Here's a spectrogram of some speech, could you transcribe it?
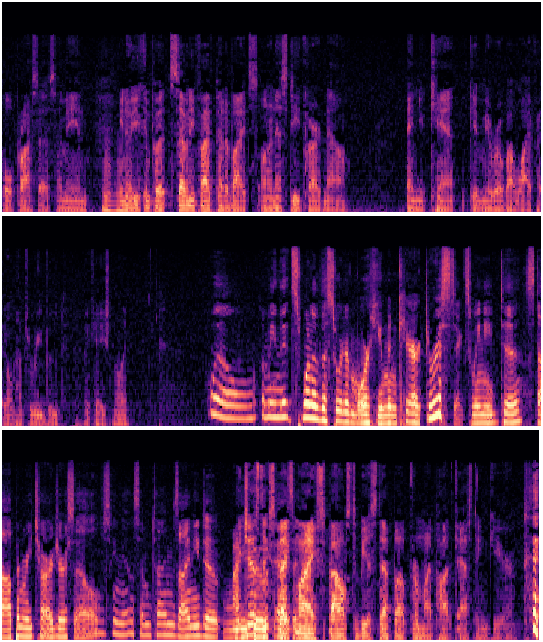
whole process. I mean, you mm-hmm. know, you can put 75 petabytes on an SD card now, and you can't give me a robot wife. I don't have to reboot occasionally. Well, I mean, it's one of the sort of more human characteristics. We need to stop and recharge ourselves. You know, sometimes I need to. Reboot I just expect my spouse to be a step up from my podcasting gear.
